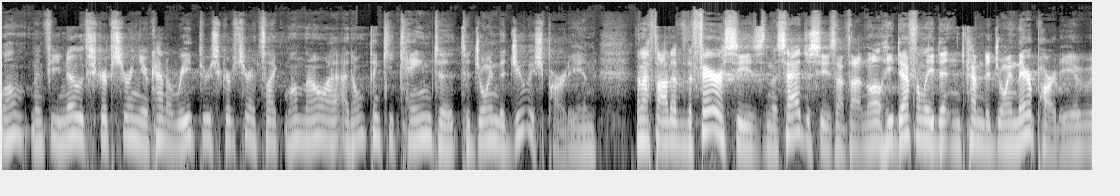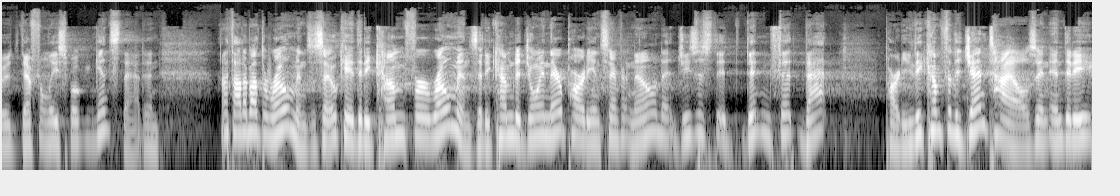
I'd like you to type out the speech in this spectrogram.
Well, if you know Scripture and you kind of read through Scripture, it's like, well, no, I, I, don't think he came to, to join the Jewish party. And then I thought of the Pharisees and the Sadducees. I thought, well, he definitely didn't come to join their party. It definitely spoke against that. And I thought about the Romans and say, okay, did he come for Romans? Did he come to join their party in San Francisco? No, that Jesus it didn't fit that party. Did he come for the Gentiles? And, and did he?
